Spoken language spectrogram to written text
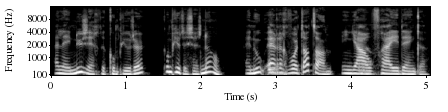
Alleen nu zegt de computer, computer says no. En hoe Ja. erg wordt dat dan in jouw Ja. vrije denken?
